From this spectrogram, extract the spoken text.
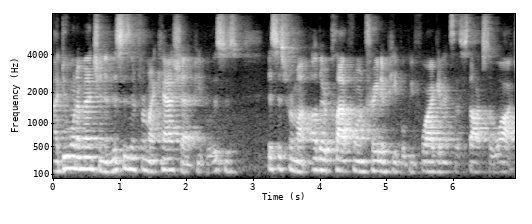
I do want to mention, and this isn't for my Cash App people, this is this is for my other platform trading people before I get into the stocks to watch.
